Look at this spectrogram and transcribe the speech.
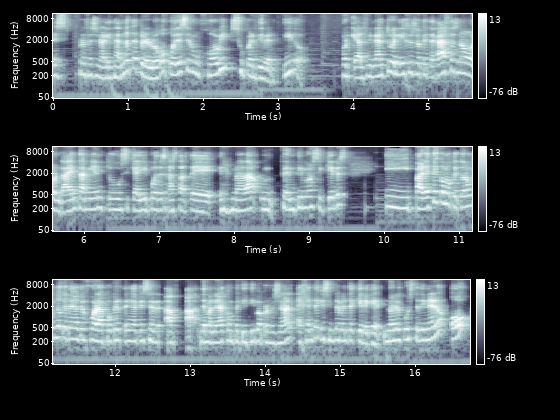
es profesionalizándote, pero luego puede ser un hobby súper divertido. Porque al final tú eliges lo que te gastas, ¿no? Online también tú sí que allí puedes gastarte nada, un céntimo si quieres y parece como que todo el mundo que tenga que jugar a póker tenga que ser de manera competitiva, profesional. Hay gente que simplemente quiere que no le cueste dinero o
